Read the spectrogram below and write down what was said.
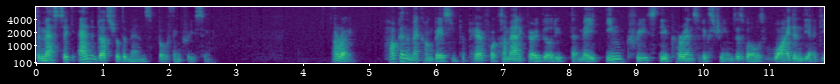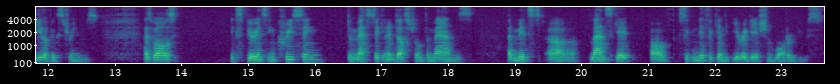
domestic and industrial demands both increasing. All right, how can the Mekong Basin prepare for climatic variability that may increase the occurrence of extremes as well as widen the idea of extremes, as well as experience increasing domestic and industrial demands amidst a landscape of significant irrigation water use.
